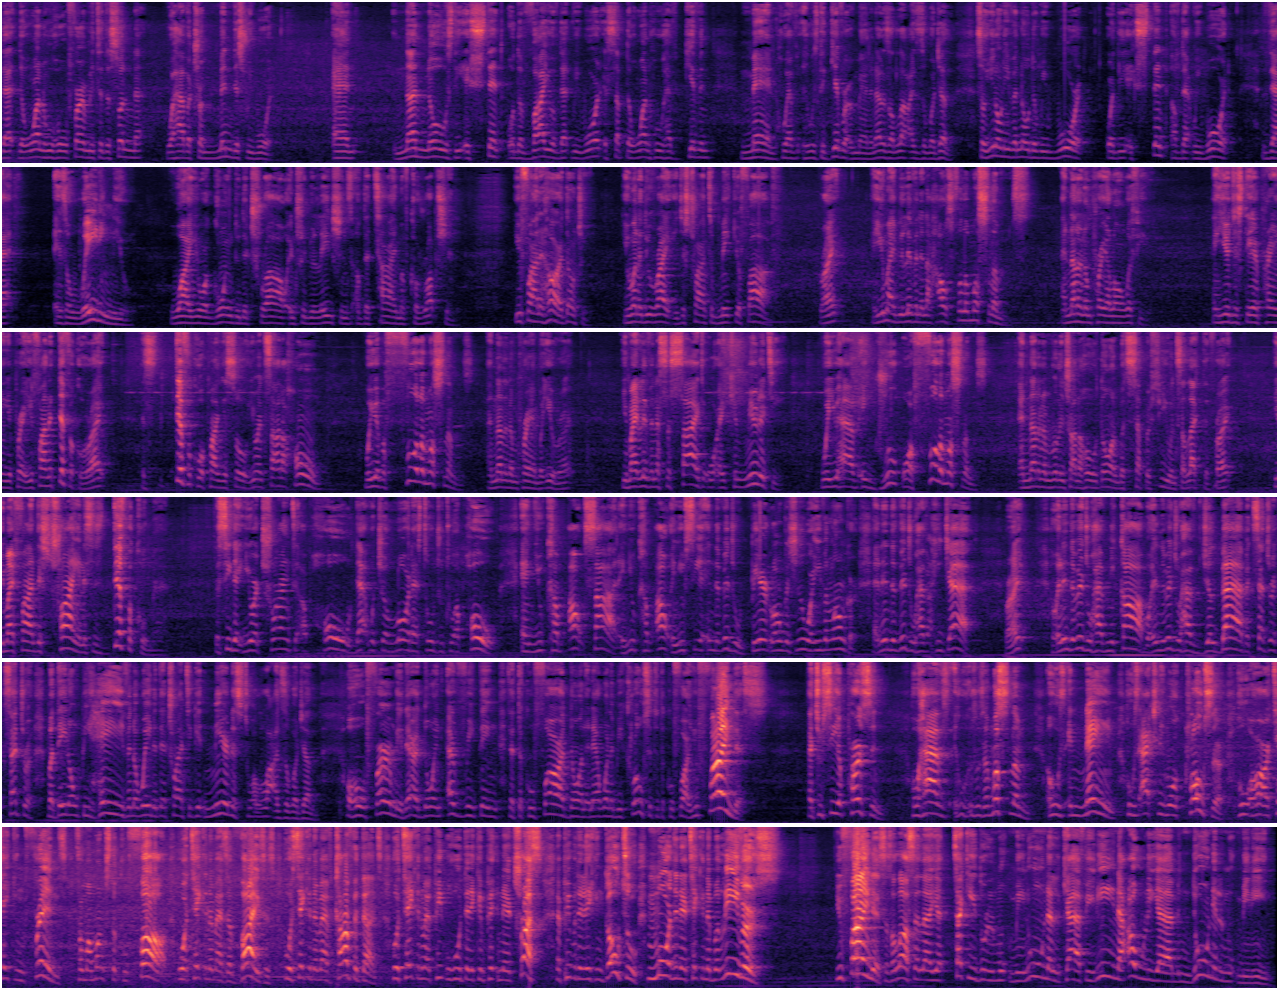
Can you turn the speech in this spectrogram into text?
that the one who hold firmly to the sunnah will have a tremendous reward. And none knows the extent or the value of that reward except the one who have given man, who have who is the giver of man, and that is Allah Azza wa Jalla. So you don't even know the reward or the extent of that reward that is awaiting you while you are going through the trial and tribulations of the time of corruption. You find it hard, don't you? You want to do right. You're just trying to make your five, right? And you might be living in a house full of Muslims and none of them pray along with you. And you're just there praying your prayer. You find it difficult, right? It's difficult upon your soul. You're inside a home where you have a full of Muslims and none of them praying but you, right? You might live in a society or a community where you have a group or full of Muslims and none of them really trying to hold on but separate few and selective, right? You might find this trying, this is difficult, man. To see that you're trying to uphold that which your Lord has told you to uphold. And you come outside and you come out and you see an individual beard long as you or even longer. An individual have a hijab, right? or an individual have niqab, or an individual have jilbab, etc., etc., but they don't behave in a way that they're trying to get nearness to Allah Azza wa Jal. or oh, hold firmly. They are doing everything that the kuffar are doing and they want to be closer to the kuffar. You find this. That you see a person who has who's a Muslim, who's in name, who's actually more closer, who are taking friends from amongst the kuffar, who are taking them as advisors, who are taking them as confidants, who are taking them as people who that they can put in their trust, the people that they can go to more than they're taking the believers. You find this as Allah said, لا يتكذ المؤمنون الكافرين أولياء من دون المؤمنين.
